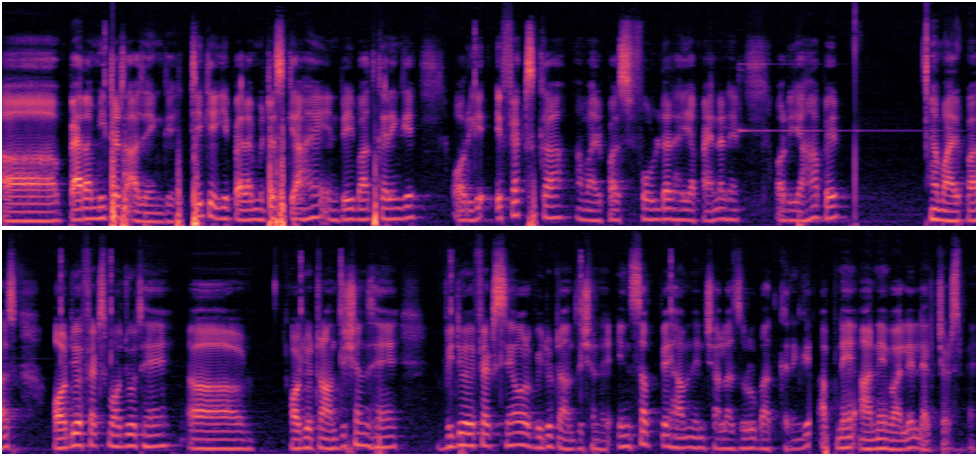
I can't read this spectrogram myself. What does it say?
पैरामीटर्स आ जाएँगे। ठीक है, ये पैरामीटर्स क्या हैं, इन पर ही बात करेंगे। और ये इफ़ेक्ट्स का हमारे पास फोल्डर है या पैनल है, और यहाँ पे हमारे पास ऑडियो इफ़ेक्ट्स मौजूद हैं ऑडियो ट्रांजिशन हैं वीडियो इफ़ेक्ट्स हैं और वीडियो ट्रांजिशन है। इन सब पे हम इंशाल्लाह ज़रूर बात करेंगे अपने आने वाले लेक्चर्स में।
